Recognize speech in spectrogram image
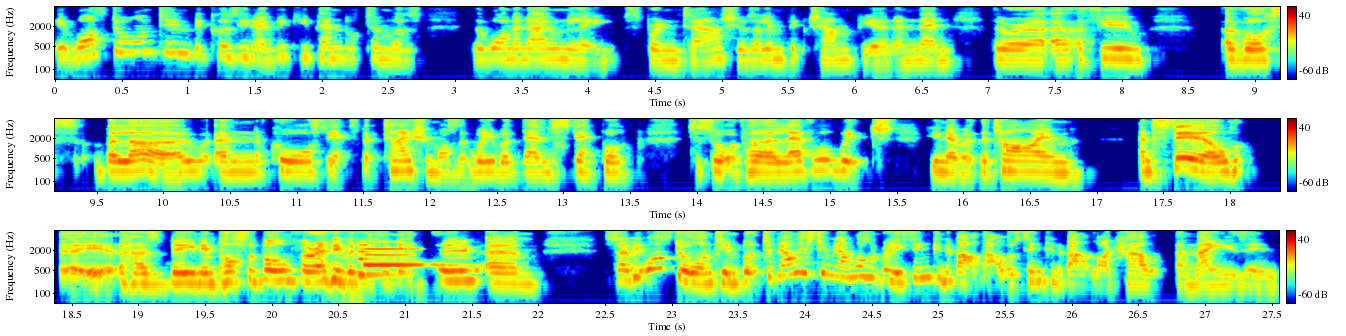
it was daunting because you know Vicky Pendleton was the one and only sprinter. She was Olympic champion, and then there were a, a few of us below, and of course the expectation was that we would then step up to sort of her level, which you know at the time and still it has been impossible for anybody to get to. Um, so it was daunting, but to be honest to me, I wasn't really thinking about that. I was thinking about like how amazing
